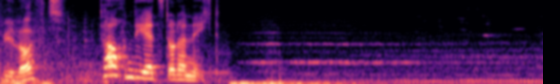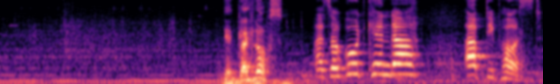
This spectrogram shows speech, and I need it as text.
Wie läuft's? Tauchen die jetzt oder nicht? Geht gleich los. Also gut, Kinder, ab die Post.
